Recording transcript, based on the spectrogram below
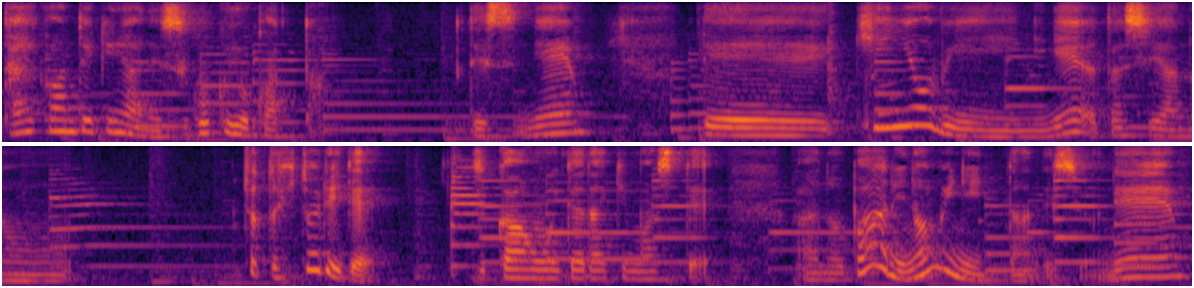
体感的にはねすごく良かったですね。で金曜日にね私あのちょっと一人で時間をいただきましてあのバーに飲みに行ったんですよね。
